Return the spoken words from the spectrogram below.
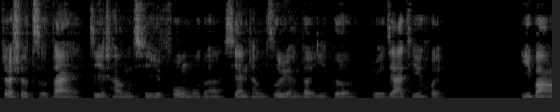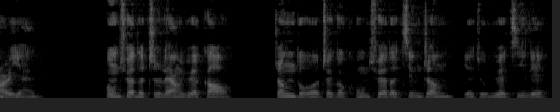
这是子代继承其父母的现成资源的一个绝佳机会。一般而言，空缺的质量越高，争夺这个空缺的竞争也就越激烈。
